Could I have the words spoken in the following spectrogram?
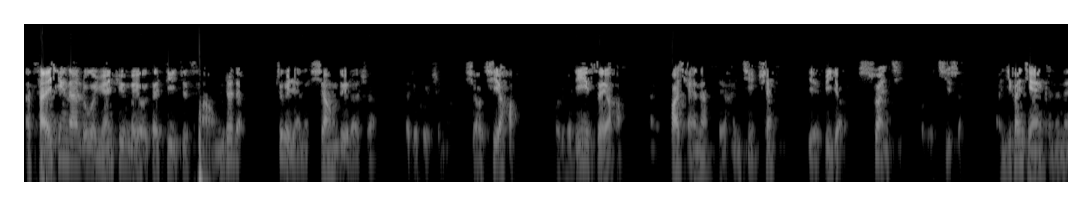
那财星呢，如果原局没有在地支藏着的，这个人呢，相对来说，他就会什么小气也好。或者说吝啬也好，花钱呢他也很谨慎，也比较算计或者计算啊，一分钱可能呢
